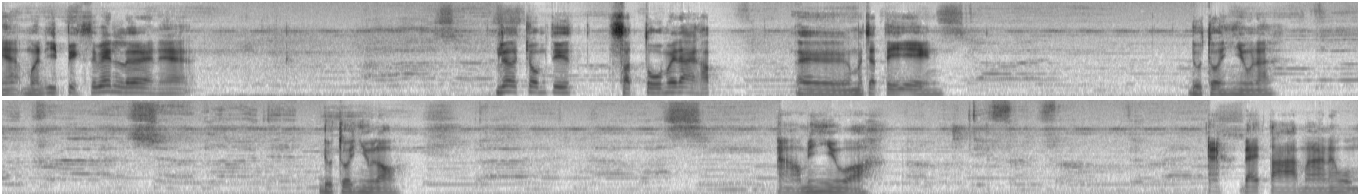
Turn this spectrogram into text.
เนี่ยเหมือนอีพิกซิเว่นเลยนะฮะ เลือกโจมตีศัตรูไม่ได้ครับ เออ มันจะตีเอง ดูตัวฮิวนะ ดูตัวฮิวเรา อ้าวไม่ฮิวเหรออะ ได้ตามานะผม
